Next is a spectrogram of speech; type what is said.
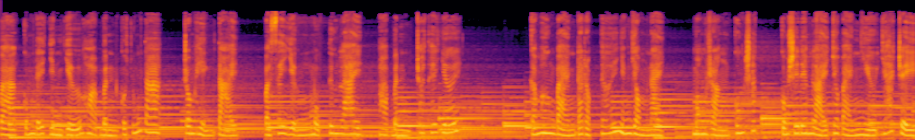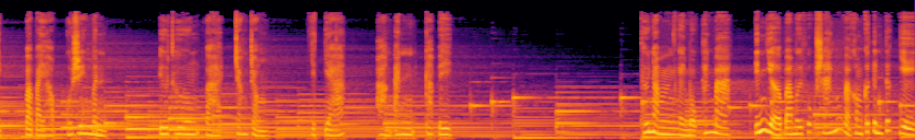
và cũng để gìn giữ hòa bình của chúng ta trong hiện tại và xây dựng một tương lai hòa bình cho thế giới. Cảm ơn bạn đã đọc tới những dòng này. Mong rằng cuốn sách cũng sẽ đem lại cho bạn nhiều giá trị và bài học của riêng mình yêu thương và trân trọng. Dịch giả Hoàng Anh Capi Thứ năm, ngày 1 tháng 3 9 giờ 30 phút sáng và không có tin tức gì,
